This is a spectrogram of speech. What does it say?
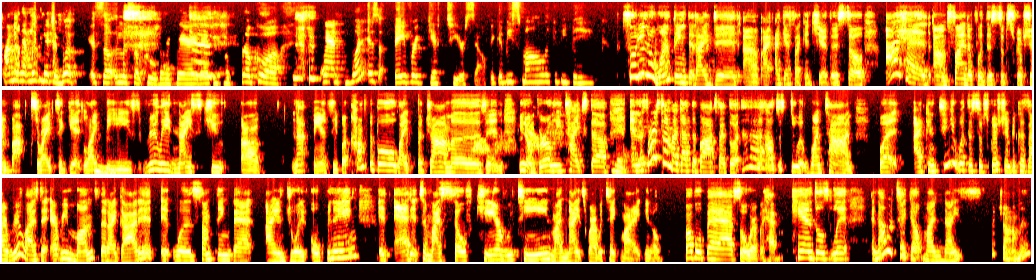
I'm like looking at your book. It's so it looks so cool back there. That's so cool. And what is a favorite gift to yourself? It could be small. It could be big. So, you know, one thing that I did, um, I, I, guess I can share this. So, I had um, signed up for this subscription box, right, to get like mm-hmm. these really nice, cute, uh, not fancy, but comfortable, like pajamas and, you know, girly type stuff. And the first time I got the box, I thought, ah, I'll just do it one time. But I continued with the subscription because I realized that every month that I got it, it was something that I enjoyed opening. It added to my self care routine, my nights where I would take my, you know, bubble baths or where I would have candles lit. And I would take out my nice pajamas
